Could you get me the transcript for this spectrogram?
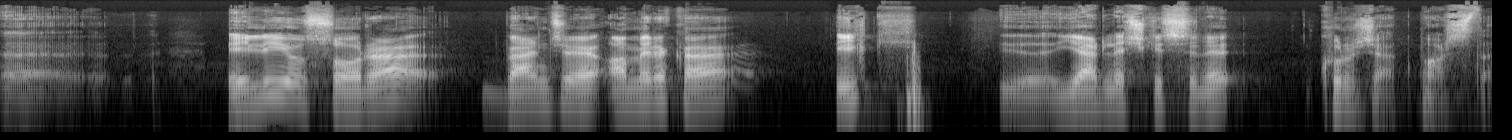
e, 50 yıl sonra bence Amerika ilk e, yerleşkesini kuracak Mars'ta.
